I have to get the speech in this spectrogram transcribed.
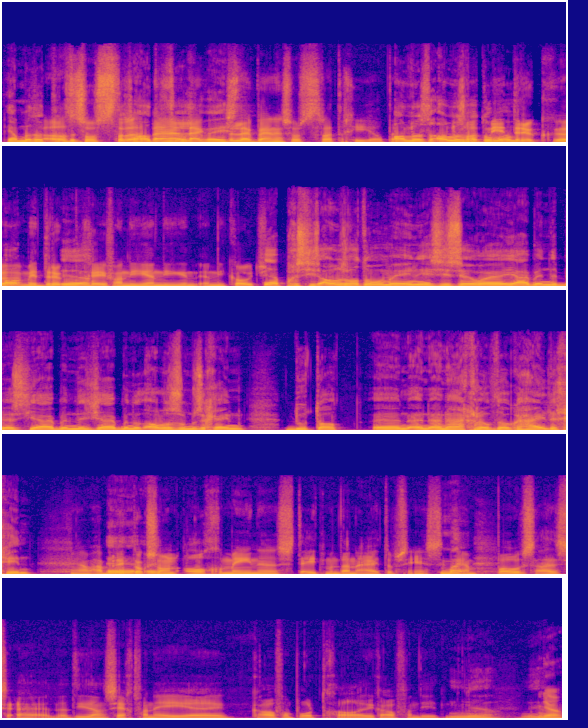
ja, maar dat, dat, als dat soort altijd bijna, zo lijkt, bijna een soort strategie altijd. Alles, alles wat wat, meer om druk, eh, al- meer druk ja. geven aan die, aan, die, aan die coach. Ja, precies. Alles wat om hem heen is, is eh, jij bent de beste, jij bent dit, jij bent dat. Alles om zich heen doet dat. En, en, en hij gelooft ook heilig in. Ja, maar hij brengt Eh, ook eh. zo'n algemene statement dan uit op zijn Instagram post. Hij is, eh, dat hij dan zegt van hé, eh, ik hou van Portugal, ik hou van dit. Ja, ja. Ja.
